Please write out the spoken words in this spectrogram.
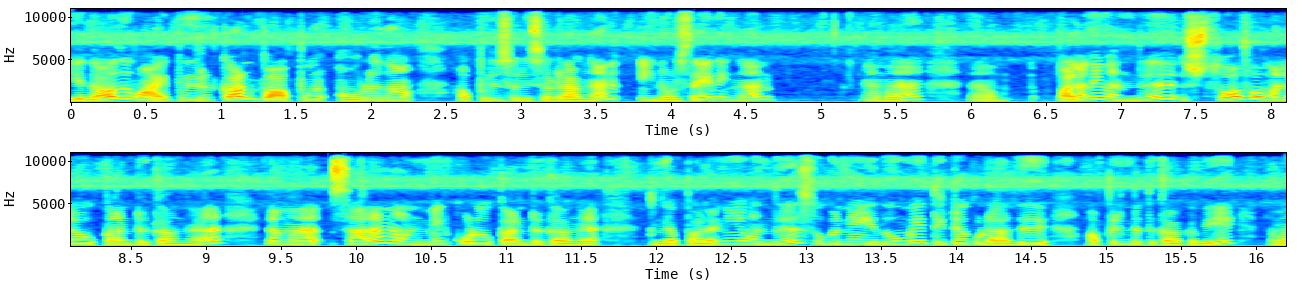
ஏதாவது வாய்ப்பு இருக்கான்னு பார்ப்போம் அவ்வளோதான் அப்படின்னு சொல்லி சொல்கிறாங்க இன்னொரு சைடுங்க நம்ம பழனி வந்து சோஃபா மேலே உட்காண்ட்ருக்காங்க நம்ம சரவணனுமே கூட உட்காண்ட்ருக்காங்க இங்கே பழனியை வந்து சுகன்யா எதுவுமே திட்டக்கூடாது அப்படின்றதுக்காகவே நம்ம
